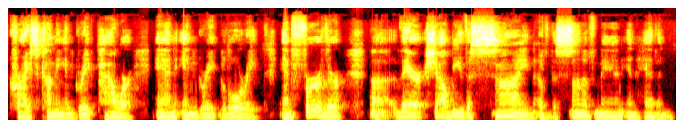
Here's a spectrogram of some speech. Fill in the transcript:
Christ coming in great power and in great glory. And further, uh, there shall be the sign of the Son of Man in heaven.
